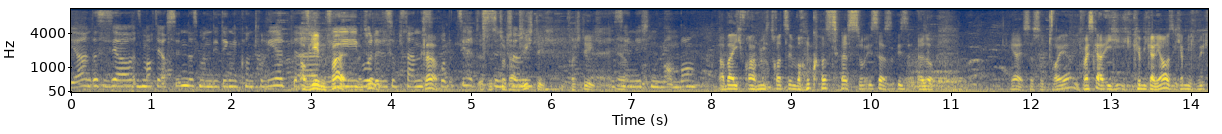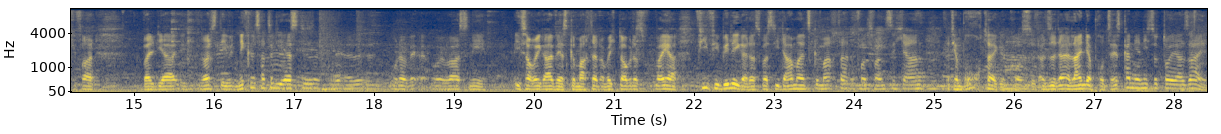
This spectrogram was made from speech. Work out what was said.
Ja, und das ist ja auch, es macht ja auch Sinn, dass man die Dinge kontrolliert. äh, Auf jeden wie Fall. Wie wurde die Substanz Klar, produziert? Das ist sind total schon- wichtig, verstehe ich. äh, Ist ja. Ja. nicht ein Bonbon. Aber ich frage mich trotzdem, warum kostet das so? Ist das, ist, also, ja, ist das so teuer? Ich weiß gar nicht, ich, ich kenne mich gar nicht aus. Ich habe mich wirklich gefragt, weil ja, war das David Nichols hatte die erste, äh, oder, oder war es, nee, ist auch egal, wer es gemacht hat, aber ich glaube, das war ja viel, viel billiger. Das, was die damals gemacht hatten, vor 20 Jahren, hat ja einen Bruchteil gekostet. Also da, allein der Prozess kann ja nicht so teuer sein.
